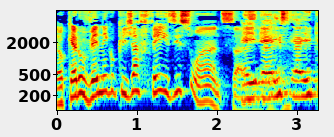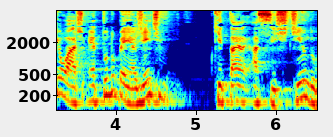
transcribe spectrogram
eu quero ver nego que já fez isso antes, sabe? É, é, isso- é aí que eu acho. É tudo bem. A gente que tá assistindo,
